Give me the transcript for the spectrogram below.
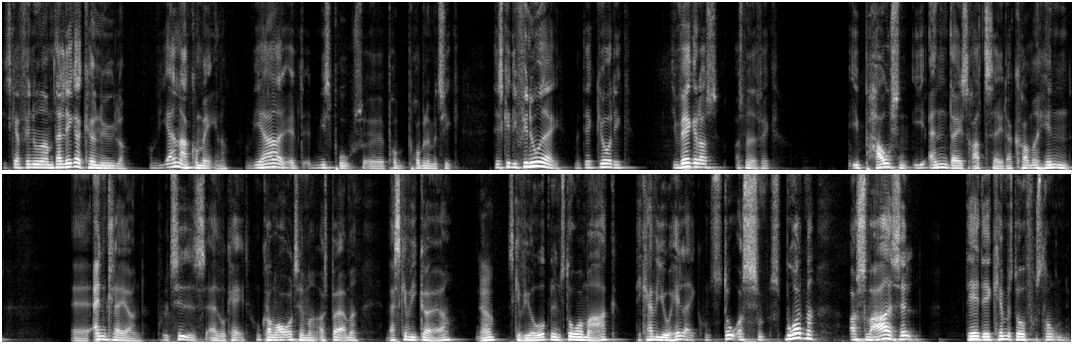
De skal finde ud af, om der ligger kanyler. Om vi er narkomaner. Om vi har et, et misbrugsproblematik. Øh, det skal de finde ud af, men det gjorde de ikke. De vækkede os og smed os væk. I pausen i anden dags retssag, der kommer hende, øh, anklageren, politiets advokat, hun kommer over til mig og spørger mig, hvad skal vi gøre? Ja. Skal vi åbne en stor mark? Det kan vi jo heller ikke. Hun stod og spurgte mig og svarede selv. Det her det er kæmpe stor frustration,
